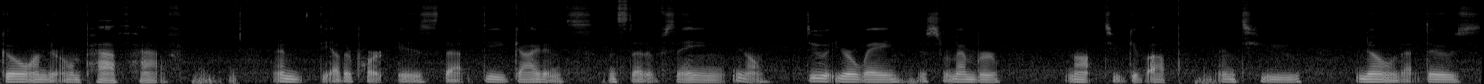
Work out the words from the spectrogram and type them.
go on their own path have. And the other part is that the guidance, instead of saying, you know, do it your way, just remember not to give up and to know that those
